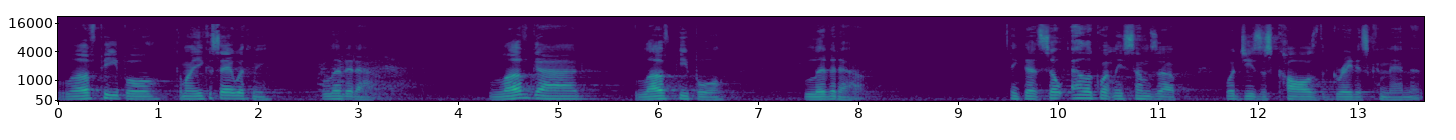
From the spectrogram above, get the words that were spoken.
love people. Come on, you can say it with me. Live it out. Love God, love people, live it out. I think that so eloquently sums up what Jesus calls the greatest commandment.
